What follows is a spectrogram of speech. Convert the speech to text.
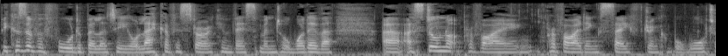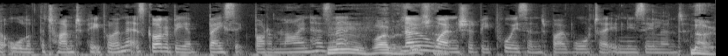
because of affordability or lack of historic investment or whatever, uh, are still not providing providing safe drinkable water all of the time to people, and that's got to be a basic bottom line, hasn't Mm, it? well, no so. one should be poisoned by water in New Zealand. No.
